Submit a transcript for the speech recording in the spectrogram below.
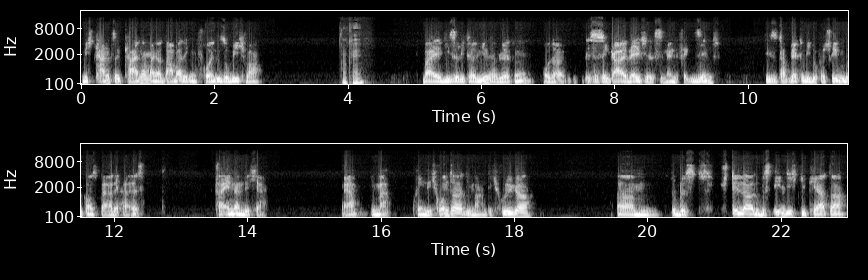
Mich kannte keiner meiner damaligen Freunde so, wie ich war. Okay. Weil diese Ritalin-Tabletten, oder es ist egal, welche es im Endeffekt sind, diese Tabletten, die du verschrieben bekommst bei ADHS, verändern dich ja. Ja, die machen, bringen dich runter, die machen dich ruhiger. Ähm, du bist stiller, du bist in dich gekehrter.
